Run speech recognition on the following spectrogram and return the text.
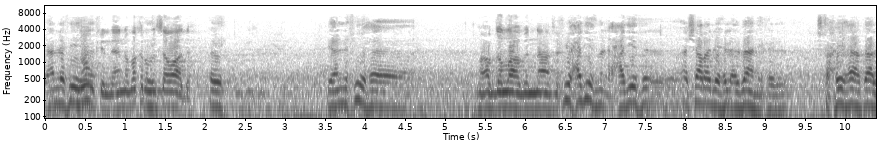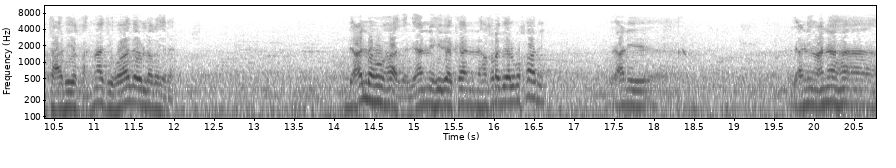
لأن فيه ممكن لأنه بكر بن سواده. إيه. لأن فيه مع عبد الله بن نافع. في حديث من الأحاديث أشار إليه الألباني في الصحيحة قال تعليقا. ما أدري هذا ولا غيره. لعله هذا لأنه إذا كان أخرجه البخاري يعني يعني معناها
